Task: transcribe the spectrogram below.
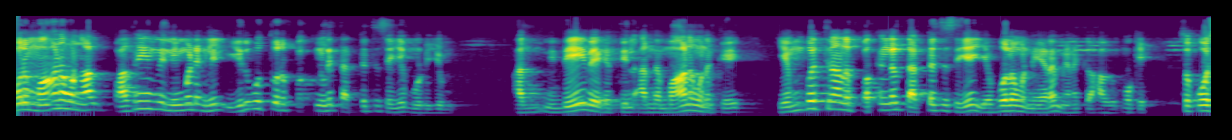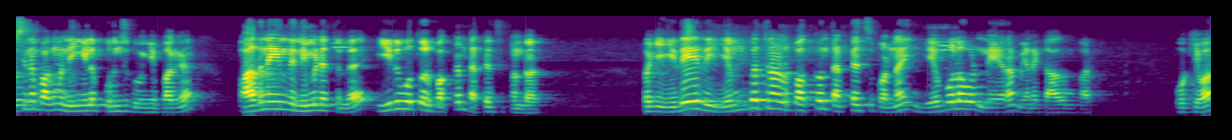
ஒரு மாணவனால் பதினைந்து நிமிடங்களில் இருபத்தொரு பக்கங்களை தட்டச்சு செய்ய முடியும். அந் இதே வேகத்தில் அந்த மாணவனுக்கு எண்பத்தி நாலு பக்கங்கள் தட்டச்சு செய்ய எவ்வளவு நேரம் எனக்கு ஆகும்? ஓகே ஸோ கொஸ்டினை பார்க்கும்போது நீங்களே புரிஞ்சுக்குவீங்க பாருங்க. பதினைந்து நிமிடத்துல இருபத்தொரு பக்கம் தட்டச்சு பண்றாரு. ஓகே இதே இது எண்பத்தி நாலு பக்கம் தட்டச்சு பண்ண எவ்வளவு நேரம் எனக்கு ஆகும் பாரு ஓகேவா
